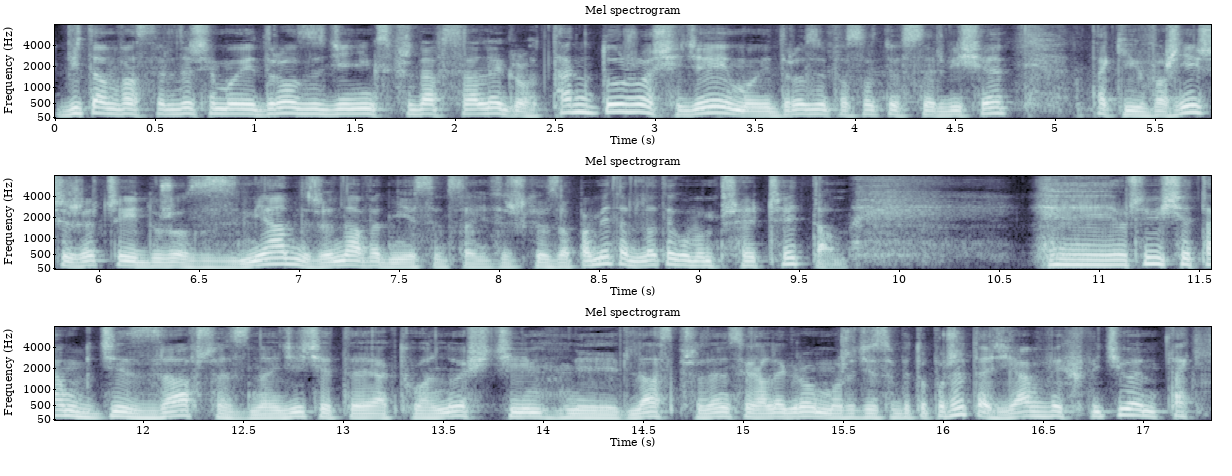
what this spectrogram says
Witam Was serdecznie, moi drodzy, dziennik sprzedawcy Allegro. Tak dużo się dzieje, moi drodzy, w ostatnio w serwisie, takich ważniejszych rzeczy i dużo zmian, że nawet nie jestem w stanie wszystkiego zapamiętać, dlatego Wam przeczytam. I oczywiście tam, gdzie zawsze znajdziecie te aktualności dla sprzedających Allegro, możecie sobie to poczytać. Ja wychwyciłem takich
